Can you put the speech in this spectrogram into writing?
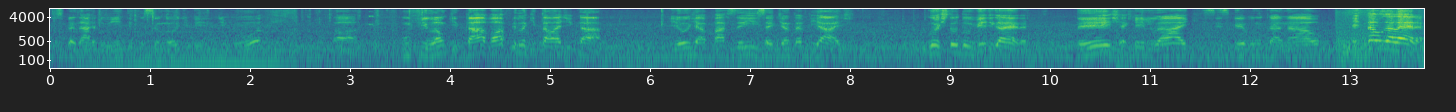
dos pedágios do Inter, funcionou de, de boa. Ó, um filão que tava, ó a fila que tá lá de cá. E eu já passei isso, adianta a viagem. Gostou do vídeo, galera? deixa aquele like, se inscreva no canal. Então galera,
